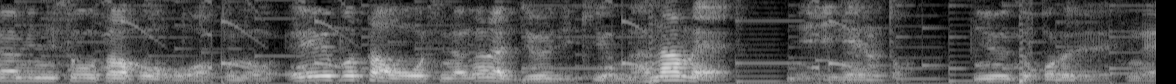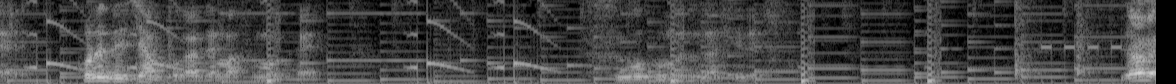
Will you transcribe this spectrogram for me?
なみに操作方法はこの A ボタンを押しながら十字キーを斜めに入れるというところでですねこれでジャンプが出ますのですごく難しいです。やべ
